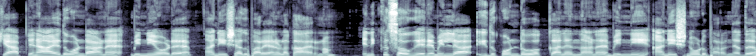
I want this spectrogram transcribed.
ക്യാപ്റ്റൻ ആയതുകൊണ്ടാണ് ബിന്നിയോട് അനീഷ് അത് പറയാനുള്ള കാരണം. എനിക്ക് സൗകര്യമില്ല ഇത് കൊണ്ടുവെക്കാൻ എന്നാണ് ബിന്നി അനീഷിനോട് പറഞ്ഞത്.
